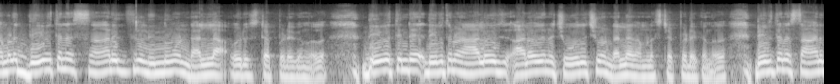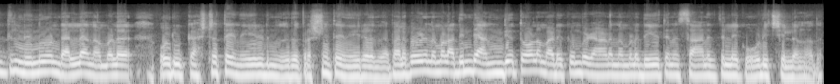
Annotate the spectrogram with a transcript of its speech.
നമ്മൾ ദൈവത്തിന്റെ സാന്നിധ്യത്തിൽ നിന്നുകൊണ്ടല്ല ഒരു സ്റ്റെപ്പ് എടുക്കുന്നത്. ദൈവത്തിന്റെ ദൈവത്തിനോട് ആലോച ആലോചന ചോദിച്ചുകൊണ്ടല്ല നമ്മൾ സ്റ്റെപ്പ് എടുക്കുന്നത്. ദൈവത്തിന്റെ സാന്നിധ്യത്തിൽ നിന്നുകൊണ്ടല്ല നമ്മൾ ഒരു കഷ്ടത്തെ നേരിടുന്നത് ഒരു പ്രശ്നത്തെ നേരിടുന്നത്. പലപ്പോഴും നമ്മൾ അതിന്റെ അന്ത്യത്തോളം അടുക്കുമ്പോഴാണ് നമ്മൾ ദൈവത്തിന്റെ സാന്നിധ്യത്തിലേക്ക് ഓടിച്ചെല്ലുന്നത്.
